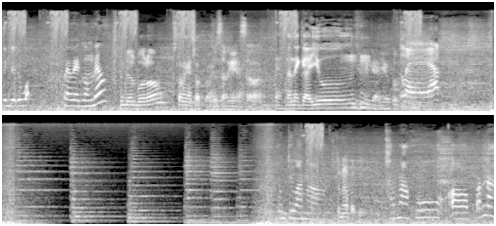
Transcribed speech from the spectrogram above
genderuwo. Wewe gombel, Sundel bolong, setengah esok. Besar gesot. Nenek gayung. leak. Kuntilanak. Kenapa tuh? Karena aku uh, pernah,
